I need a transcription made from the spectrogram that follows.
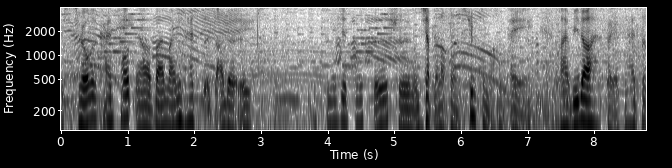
ich höre keinen Sound mehr, weil mein Headset alle ist. Das finde ich jetzt nicht so schön. Und ich habe dann auch noch einen Stream zu machen. Ey, mal wieder vergessen, Headset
